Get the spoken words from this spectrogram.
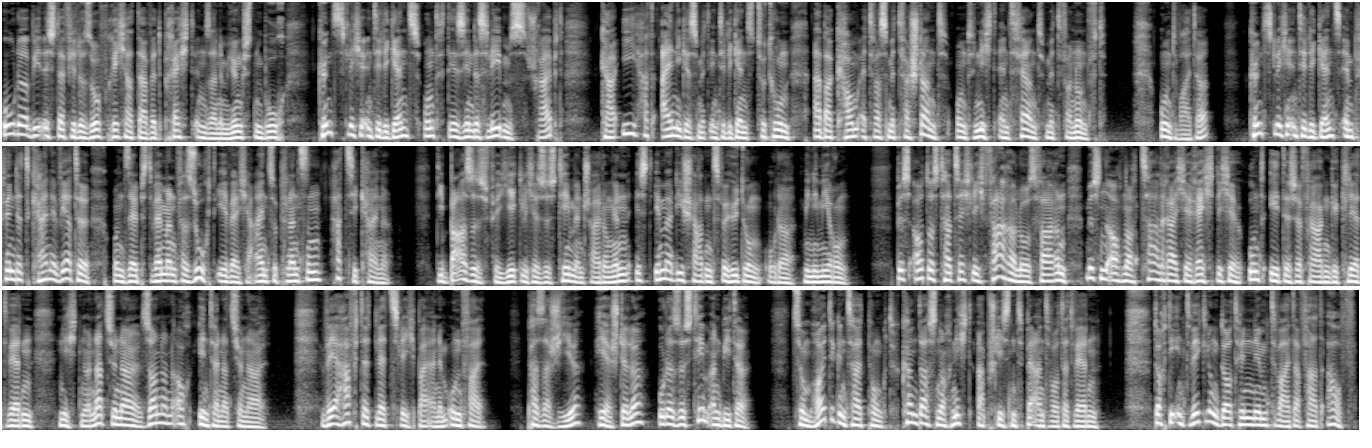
Oder wie es der Philosoph Richard David Precht in seinem jüngsten Buch Künstliche Intelligenz und der Sinn des Lebens schreibt, KI hat einiges mit Intelligenz zu tun, aber kaum etwas mit Verstand und nicht entfernt mit Vernunft. Und weiter? Künstliche Intelligenz empfindet keine Werte und selbst wenn man versucht, ihr welche einzupflanzen, hat sie keine. Die Basis für jegliche Systementscheidungen ist immer die Schadensverhütung oder Minimierung. Bis Autos tatsächlich fahrerlos fahren, müssen auch noch zahlreiche rechtliche und ethische Fragen geklärt werden, nicht nur national, sondern auch international. Wer haftet letztlich bei einem Unfall? Passagier, Hersteller oder Systemanbieter? Zum heutigen Zeitpunkt kann das noch nicht abschließend beantwortet werden. Doch die Entwicklung dorthin nimmt weiter Fahrt auf.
